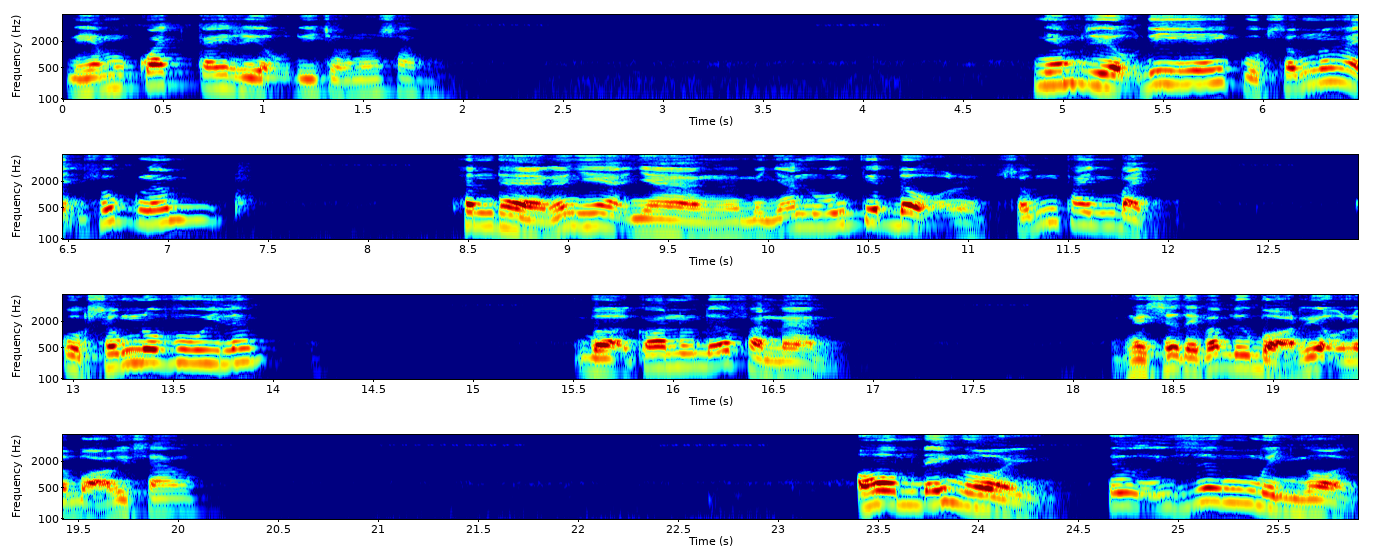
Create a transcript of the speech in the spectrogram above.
ném quách cái rượu đi cho nó xong. Ném rượu đi ấy, cuộc sống nó hạnh phúc lắm thân thể nó nhẹ nhàng, mình ăn uống tiết độ rồi sống thanh bạch. Cuộc sống nó vui lắm. Vợ con nó đỡ phàn nàn. Ngày xưa thầy pháp lưu bỏ rượu là bỏ vì sao? Hôm đấy ngồi, tự dưng mình ngồi.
